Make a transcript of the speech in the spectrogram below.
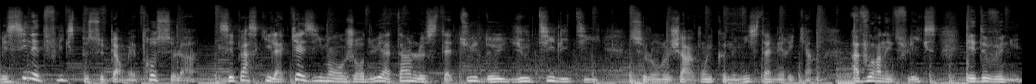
mais si Netflix peut se permettre cela, c'est parce qu'il a quasiment aujourd'hui atteint le statut de utility, selon le jargon économiste américain. Avoir Netflix est devenu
